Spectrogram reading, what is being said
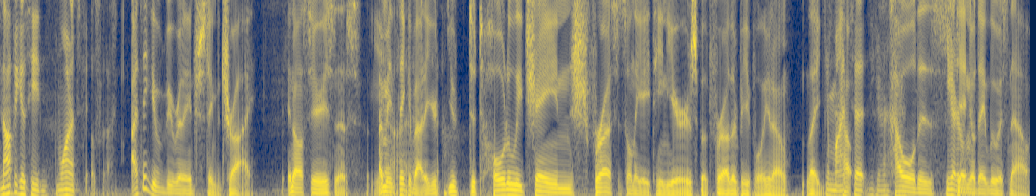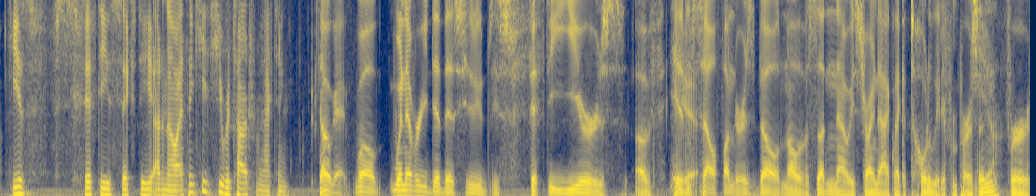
Not because he wanted to fail his class. I think it would be really interesting to try. In all seriousness, I mean, think about it. You're you to totally change. For us, it's only 18 years, but for other people, you know, like Your how- mindset. you're gonna, How, old is gotta- Daniel Day Lewis now? He's fifties, sixty. I don't know. I think he he retired from acting. Okay, well, whenever he did this, he, he's 50 years of himself under his belt, and all of a sudden now he's trying to act like a totally different person Yeah. for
